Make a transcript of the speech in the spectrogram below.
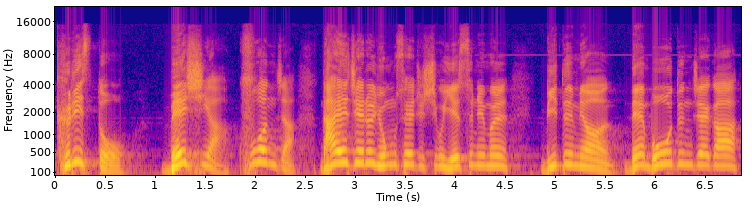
그리스도 메시아 구원자 나의 죄를 용서해 주시고 예수님을 믿으면 내 모든 죄가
